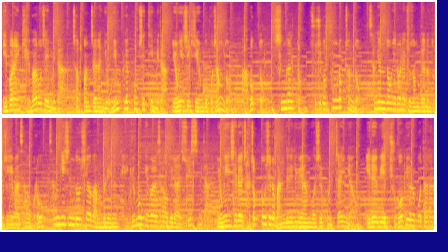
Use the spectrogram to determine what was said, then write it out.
이번엔 개발 호재입니다. 첫 번째는 용인 플랫폼 시티입니다. 용인시 기흥구 보정동, 마북동, 신갈동, 수지구 풍덕천동, 상현동 일원에 조성되는 도시개발 사업으로 3기 신도시와 맞물리는 대규모 개발 사업이라 할 수 있습니다. 용인시를 자족 도시로 만들기 위한 것이 골자이며 이를 위해 주거 비율보다는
